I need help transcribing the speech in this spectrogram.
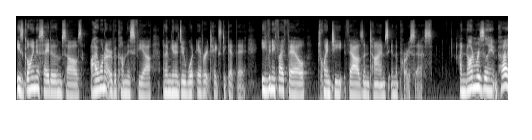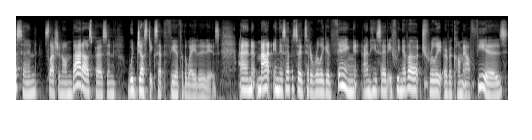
is going to say to themselves, I want to overcome this fear and I'm going to do whatever it takes to get there, even if I fail 20,000 times in the process a non resilient person slash a non badass person would just accept the fear for the way that it is. And Matt in this episode said a really good thing. And he said, if we never truly overcome our fears,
